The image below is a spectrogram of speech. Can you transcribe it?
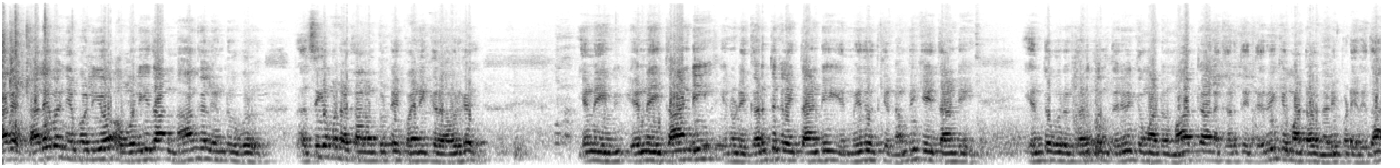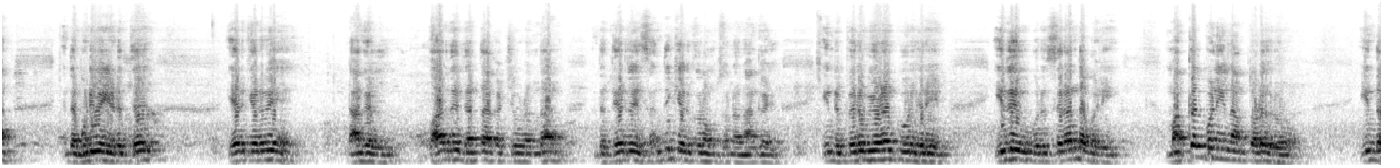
ஆக தலைவன் எவ்வளியோ அவ்வழிதான் நாங்கள் என்று ஒரு ரசிகமன்ற காலம் தொட்டே பயணிக்கிற அவர்கள் என்னை என்னை தாண்டி என்னுடைய கருத்துக்களை தாண்டி என் மீது இருக்கிற நம்பிக்கையை தாண்டி எந்த ஒரு கருத்தும் தெரிவிக்க மாட்டோம். மாற்றான கருத்தை தெரிவிக்க மாட்டார்கள் அடிப்படையில் தான் இந்த முடிவை எடுத்து ஏற்கனவே நாங்கள் பாரதிய ஜனதா கட்சியுடன் தான் இந்த தேர்தலை சந்திக்க இருக்கிறோம் சொன்ன நாங்கள் இன்று பெருமையுடன் கூறுகிறேன். இது ஒரு சிறந்த வழி. மக்கள் பணியில் நாம் தொடர்கிறோம். இந்த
